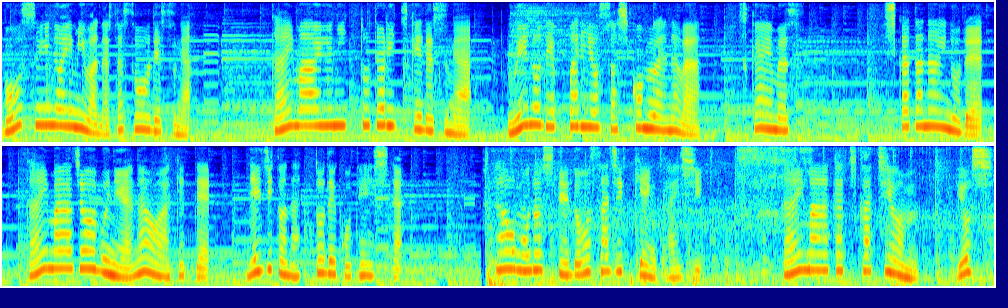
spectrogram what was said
防水の意味はなさそうですが、タイマーユニット取り付けですが、上の出っ張りを差し込む穴は使えます。仕方ないので、タイマー上部に穴を開けて、ネジとナットで固定した。蓋を戻して動作実験開始。タイマーカチカチ音。よし。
